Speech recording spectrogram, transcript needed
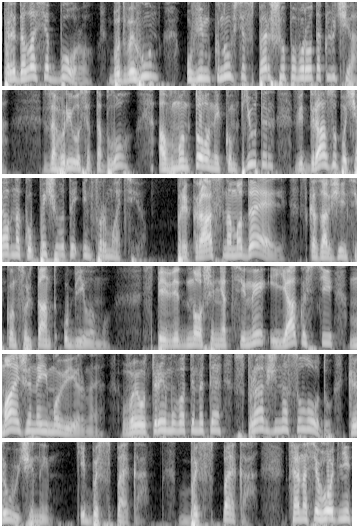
передалася Боро, бо двигун увімкнувся з першого поворота ключа. Загорілося табло, а вмонтований комп'ютер відразу почав накопичувати інформацію. Прекрасна модель, сказав жінці консультант у білому. Співвідношення ціни і якості майже неймовірне. Ви отримуватимете справжню насолоду, керуючи ним. І безпека. Безпека. Це на сьогодні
